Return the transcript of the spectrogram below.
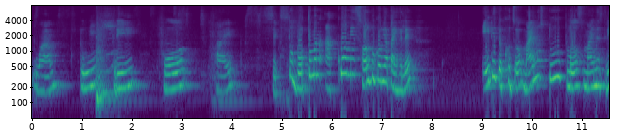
One two three four five six तो बर्तमान आपको आम सल्व करने এইটি দেখুছ minus two plus minus three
